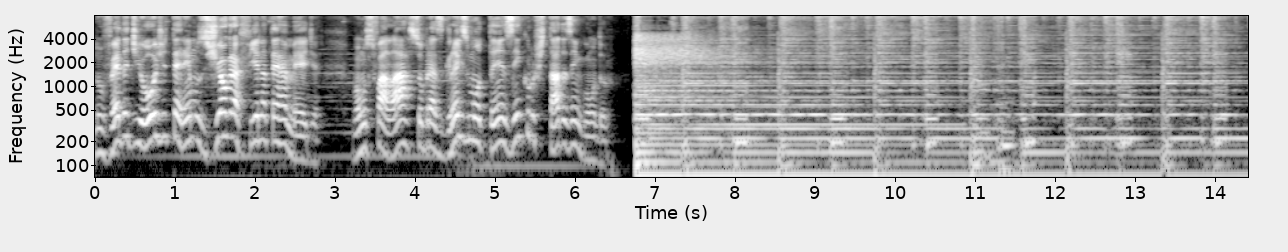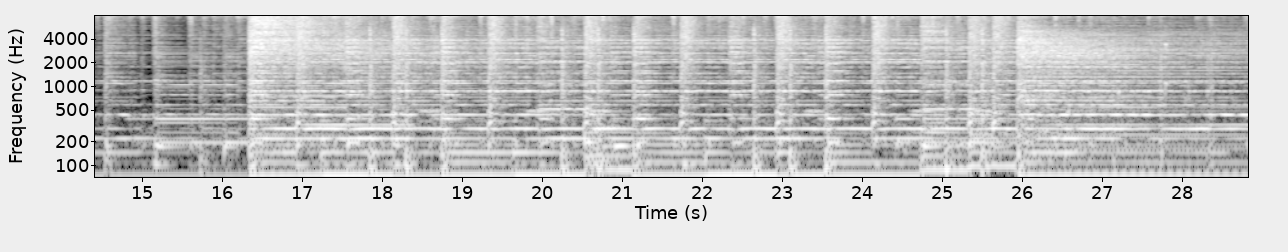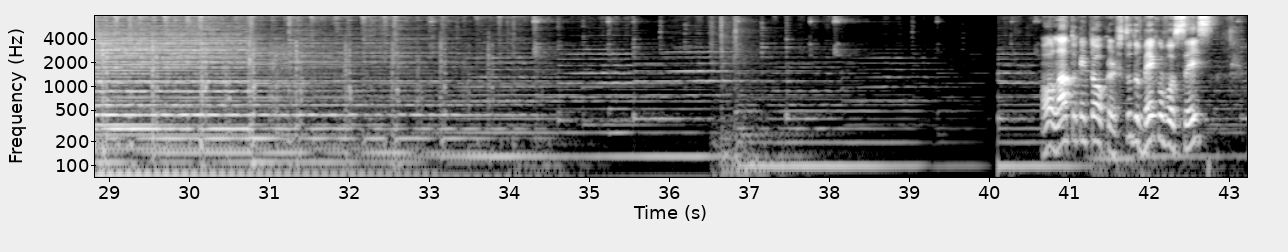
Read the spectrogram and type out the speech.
No Veda de hoje teremos Geografia na Terra-média. Vamos falar sobre as grandes montanhas encrustadas em Gondor. Olá, Tolkien Talkers! Tudo bem com vocês?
